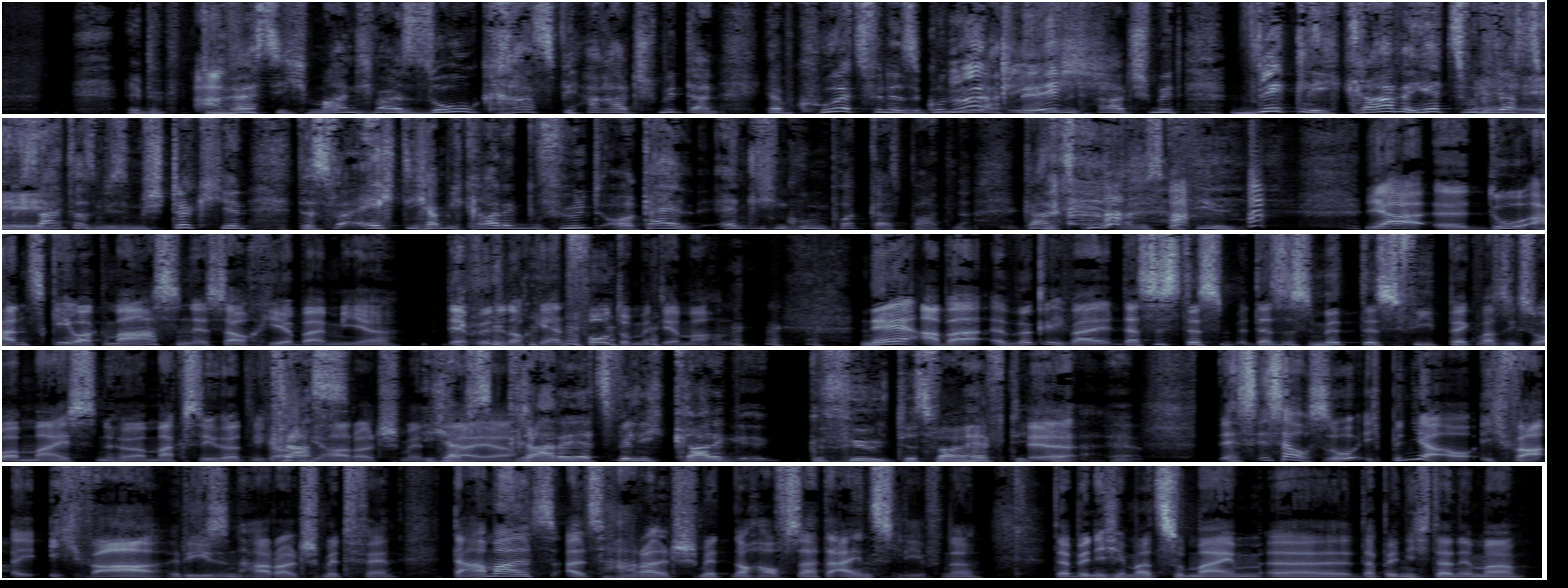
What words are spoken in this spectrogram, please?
Ey, du, du hörst dich manchmal so krass wie Harald Schmidt an. Ich habe kurz für eine Sekunde gedacht, ich Wirklich? bin mit Harald Schmidt. Wirklich, gerade jetzt, wo du das so Ey. gesagt hast mit diesem Stöckchen, das war echt, ich habe mich gerade gefühlt, oh geil, endlich einen coolen Podcast-Partner. Ganz cool, alles gefühlt. Ja, äh, du, Hans-Georg Maaßen ist auch hier bei mir. Der würde noch gern ein Foto mit dir machen. Nee, aber äh, wirklich, weil das ist das, das ist mit das Feedback, was ich so am meisten höre. Maxi hört mich an Krass. wie Harald Schmidt. Ich habe ja, ja. gerade, jetzt will ich gerade ge- gefühlt, das war heftig. Ja. Ja. Ja. Es ist auch so, ich bin ja auch, ich war, ich war riesen Harald Schmidt-Fan. Damals, als Harald Schmidt noch auf Sat 1 lief, ne, da bin ich immer zu meinem, äh, da bin ich dann immer,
